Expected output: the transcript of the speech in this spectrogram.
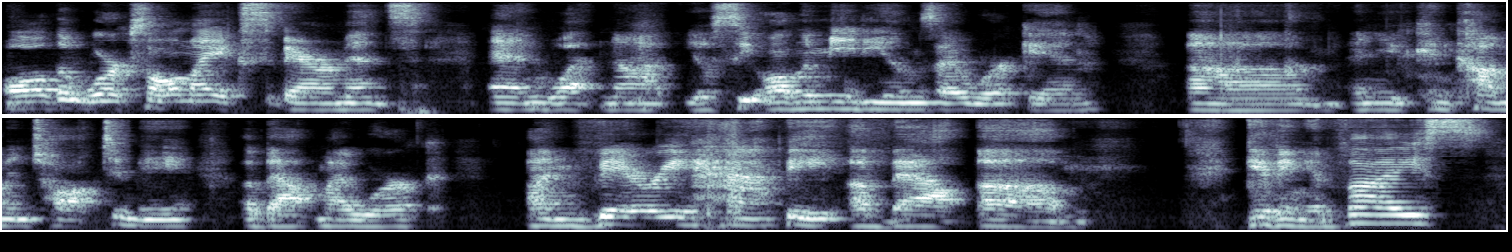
all the works, all my experiments and whatnot. You'll see all the mediums I work in. um, and you can come and talk to me about my work. I'm very happy about um, giving advice,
